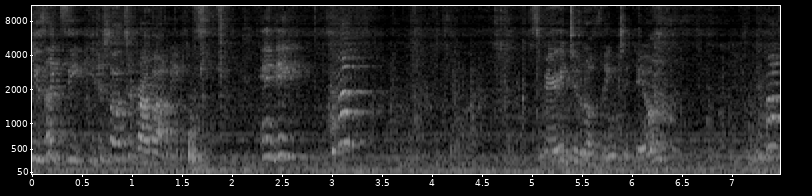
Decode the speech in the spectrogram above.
He's like Zeke. He just wants to rub on me. Indy, come on. It's a very doodle thing to do. Come on.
